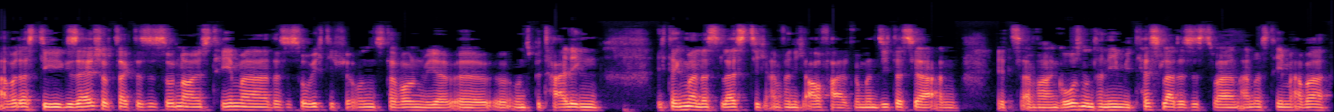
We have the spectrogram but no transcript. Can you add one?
Aber dass die Gesellschaft sagt, das ist so ein neues Thema, das ist so wichtig für uns, da wollen wir äh, uns beteiligen, ich denke mal, das lässt sich einfach nicht aufhalten. Wenn man sieht das ja an jetzt einfach an großen Unternehmen wie Tesla, das ist zwar ein anderes Thema, aber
